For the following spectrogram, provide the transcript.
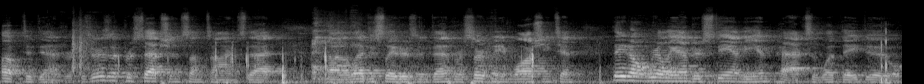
up to Denver because there's a perception sometimes that uh, legislators in Denver, certainly in Washington, they don't really understand the impacts of what they do,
